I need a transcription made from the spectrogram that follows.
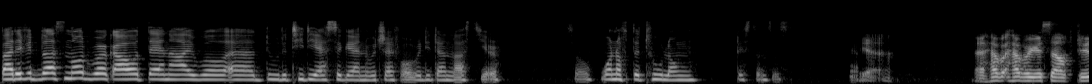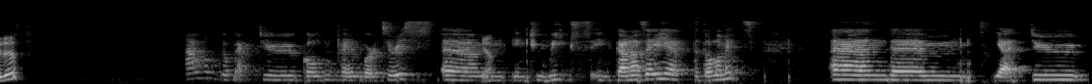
But if it does not work out, then I will uh, do the TDS again, which I've already done last year. So one of the two long distances. Yeah. yeah. Uh, how, how about yourself, Judith? I will go back to Golden Trail World Series um, yep. in two weeks in Canazei at the Dolomites. And um, yeah, do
